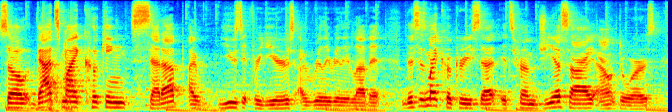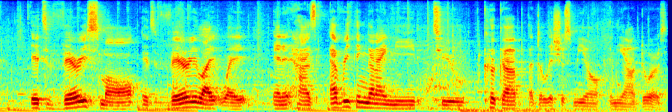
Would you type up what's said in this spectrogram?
So that's my cooking setup. I've used it for years. I really, really love it. This is my cookery set. It's from GSI Outdoors. It's very small, it's very lightweight, and it has everything that I need to cook up a delicious meal in the outdoors.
